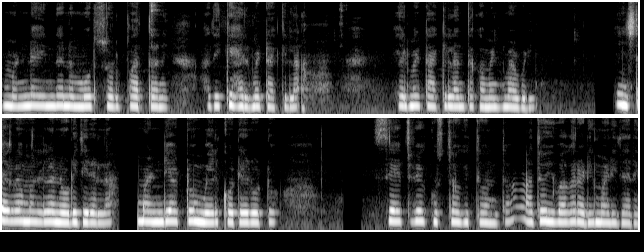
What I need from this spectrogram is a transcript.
ಮಂಡೆಯಿಂದ ನಮ್ಮೂರು ಸ್ವಲ್ಪ ಹತ್ತಾನೆ. ಅದಕ್ಕೆ ಹೆಲ್ಮೆಟ್ ಹಾಕಿಲ್ಲ. ಹೆಲ್ಮೆಟ್ ಹಾಕಿಲ್ಲ ಅಂತ ಕಮೆಂಟ್ ಮಾಡಿಬಿಡಿ. ಇನ್ಸ್ಟಾಗ್ರಾಮಲ್ಲೆಲ್ಲ ನೋಡಿದ್ದೀರಲ್ಲ? Mandya to Melukote route. ಸೇತುವೆ ಕುಸಿದೋಗಿತ್ತು ಅಂತ. ಅದು ಇವಾಗ ರೆಡಿ ಮಾಡಿದ್ದಾರೆ.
